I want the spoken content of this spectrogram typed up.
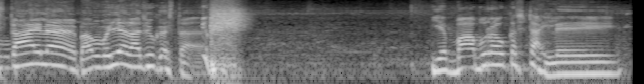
स्टाइल है बाबू भैया राजू का स्टाइल ये बाबूराव का स्टाइल है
